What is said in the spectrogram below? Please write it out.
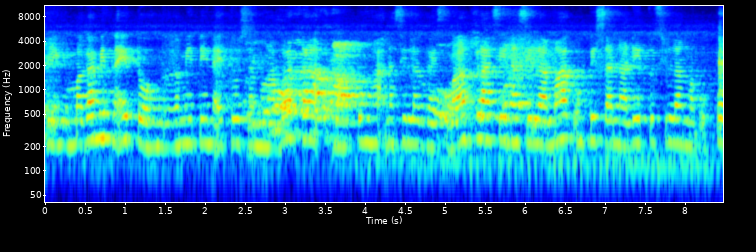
eh, magamit na ito, gagamitin na ito sa mga bata, magtungha na sila guys, magklase na sila, mag-umpisa na dito sila magupo.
